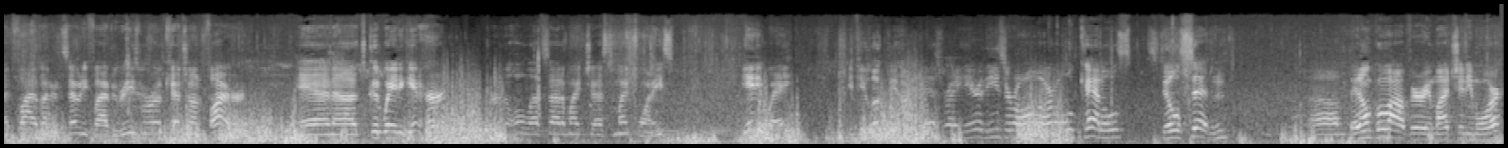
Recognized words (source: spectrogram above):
at 575 degrees where it'll catch on fire. And uh, it's a good way to get hurt, burn the whole left side of my chest in my 20s. Anyway, if you look behind us right here, these are all our old kettles still sitting. Um, they don't go out very much anymore.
